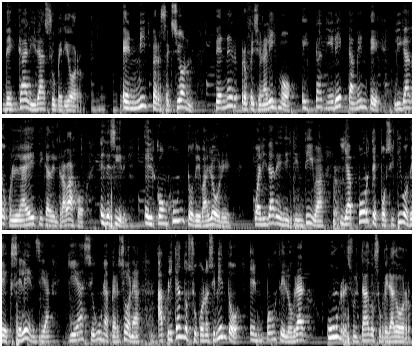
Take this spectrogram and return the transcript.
de calidad superior. En mi percepción, tener profesionalismo está directamente ligado con la ética del trabajo, es decir, el conjunto de valores, cualidades distintivas y aportes positivos de excelencia que hace una persona aplicando su conocimiento en pos de lograr un resultado superador.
